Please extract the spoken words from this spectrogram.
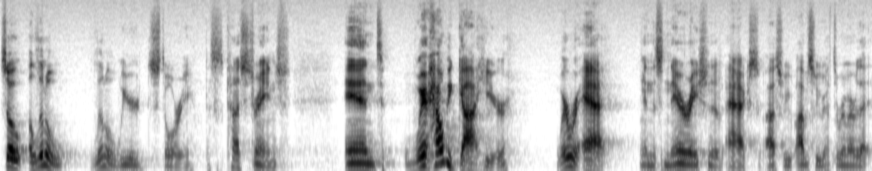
So, a little, little weird story. That's kind of strange. And where, how we got here, where we're at in this narration of Acts, obviously, obviously we have to remember that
